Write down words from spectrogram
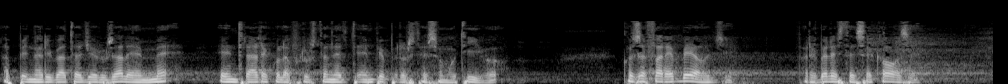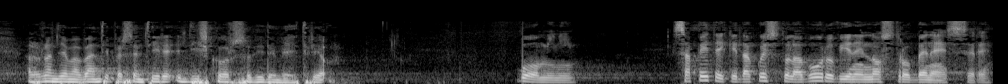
appena arrivato a Gerusalemme, è entrare con la frusta nel Tempio per lo stesso motivo. Cosa farebbe oggi? Farebbe le stesse cose. Allora andiamo avanti per sentire il discorso di Demetrio. Uomini, sapete che da questo lavoro viene il nostro benessere,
